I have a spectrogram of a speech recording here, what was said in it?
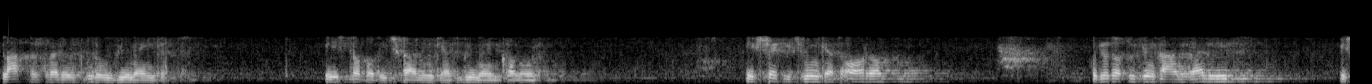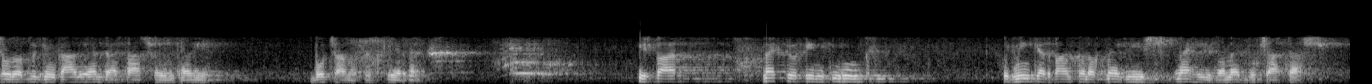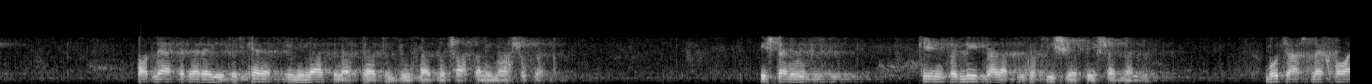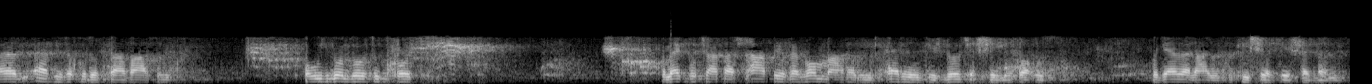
Láttasd velünk, Urunk, bűneinket, és szabadíts fel minket bűneink alól. És segíts minket arra, hogy oda tudjunk állni eléd, és oda tudjunk állni embertársaink elé, bocsánatot kérve. És bár megtörténik, Urunk, hogy minket bántanak meg, és nehéz a megbocsátás, ad lelked erejét, hogy keresztényi lelkülettel tudjunk megbocsátani másoknak. Istenünk, kérünk, hogy légy mellettünk a kísértésedben. Bocsáss meg, ha el, elbizakodottá váltunk. Ha úgy gondoltuk, hogy a megbocsátás átélve van már elég erőnk és bölcsességünk ahhoz, hogy ellenálljunk a kísértésekben.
